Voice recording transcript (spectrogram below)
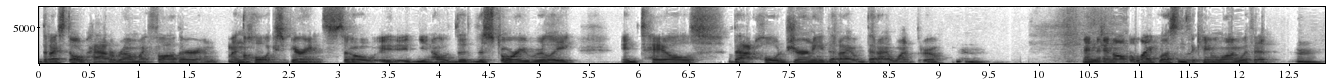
that I still had around my father and, and the whole experience. So it, it, you know the the story really entails that whole journey that I that I went through. Mm. And and all the life lessons that came along with it. Mm.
